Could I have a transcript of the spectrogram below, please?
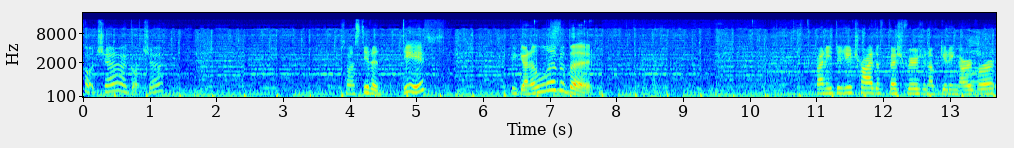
Gotcha, I gotcha. So instead of death, you're gonna live a bit. Bunny, did you try the fish version of getting over it?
